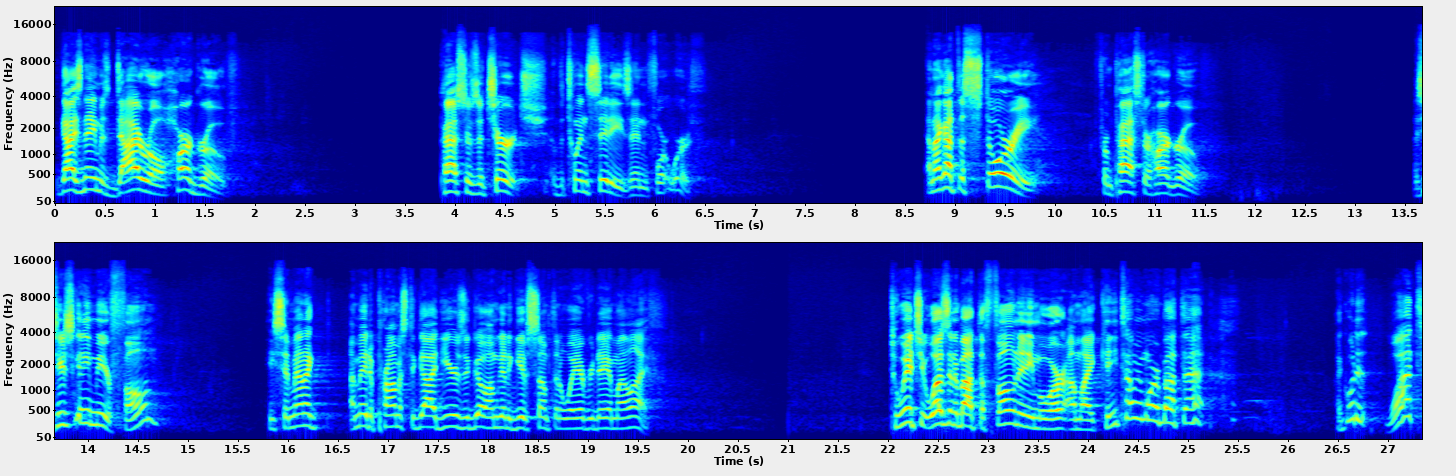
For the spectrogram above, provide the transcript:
The guy's name is Daryl Hargrove. Pastors a church of the Twin Cities in Fort Worth. And I got the story from Pastor Hargrove. I said, You're just going to give me your phone? He said, Man, I, I made a promise to God years ago I'm going to give something away every day of my life. To which it wasn't about the phone anymore. I'm like, can you tell me more about that? Like, what is, what?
